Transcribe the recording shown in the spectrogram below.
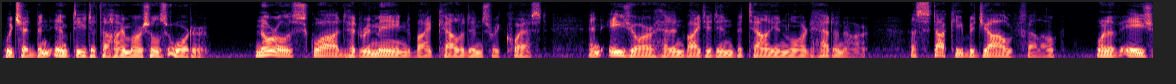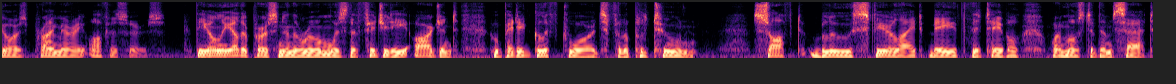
which had been emptied at the High Marshal's order. Noro's squad had remained by Kaladin's request, and Azure had invited in Battalion Lord Hadanar, a stocky, bejowled fellow, one of Azure's primary officers. The only other person in the room was the fidgety ardent, who petted glyph wards for the platoon. Soft blue sphere light bathed the table where most of them sat.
